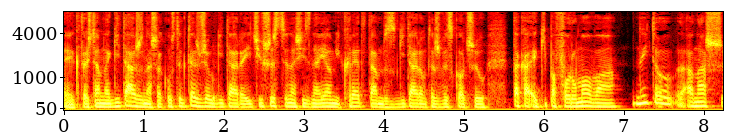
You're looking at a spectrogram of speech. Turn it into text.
y, ktoś tam na gitarze, nasz akustyk też wziął gitarę i ci wszyscy nasi znajomi, Kret tam z gitarą też wyskoczył. Taka ekipa forumowa, no i to, a nasz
